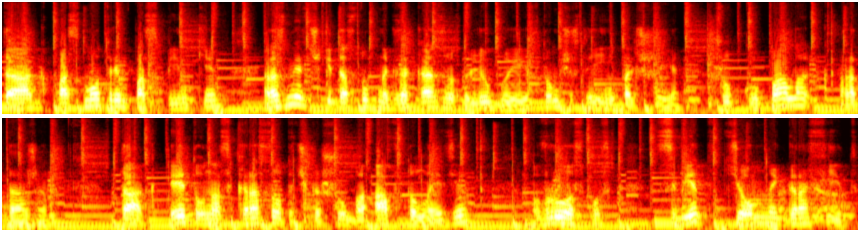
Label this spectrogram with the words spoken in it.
Так, посмотрим по спинке. Размерчики доступны к заказу любые, в том числе и небольшие. Шубка упала к продаже. Так, это у нас красоточка шуба Автоледи в распуск. Цвет темный графит.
